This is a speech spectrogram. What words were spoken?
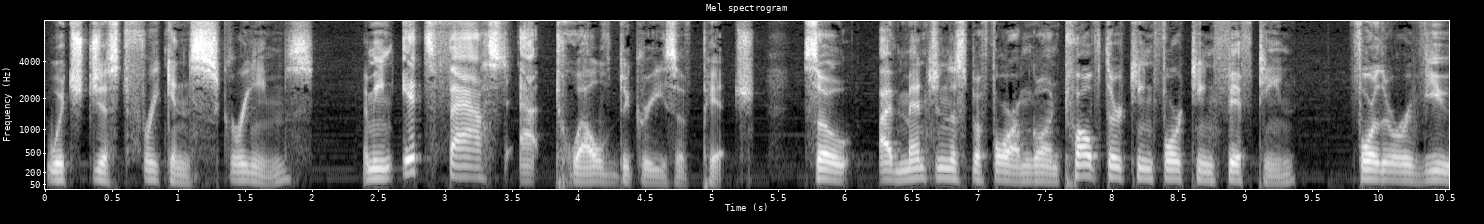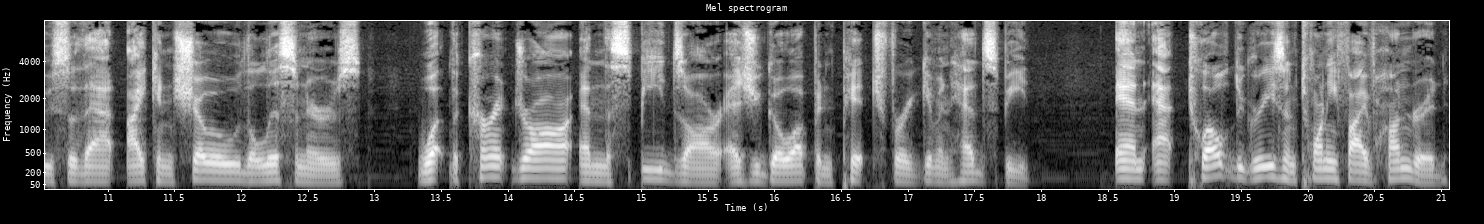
which just freaking screams. I mean, it's fast at 12 degrees of pitch. So I've mentioned this before. I'm going 12, 13, 14, 15 for the review so that I can show the listeners what the current draw and the speeds are as you go up in pitch for a given head speed. And at 12 degrees and 2500,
